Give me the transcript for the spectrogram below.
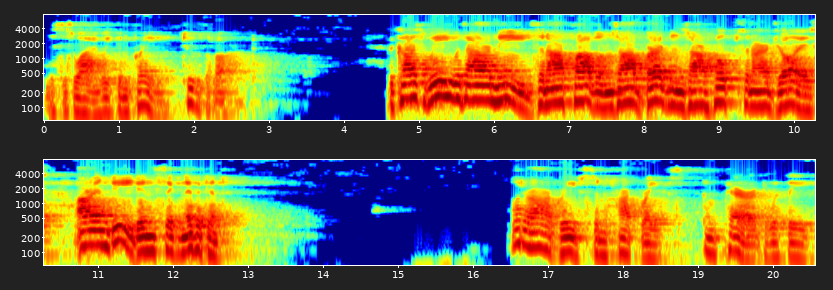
This is why we can pray to the Lord. Because we, with our needs and our problems, our burdens, our hopes and our joys, are indeed insignificant. What are our griefs and heartbreaks compared with the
